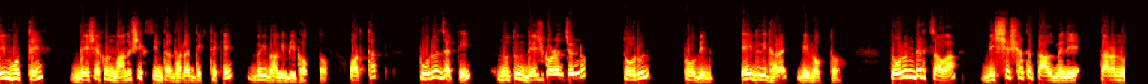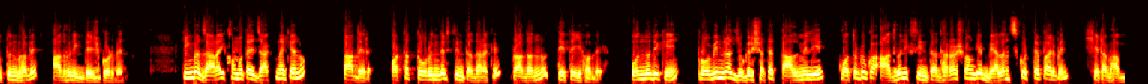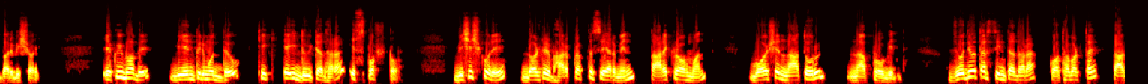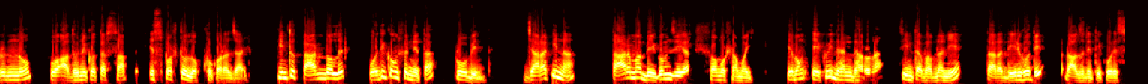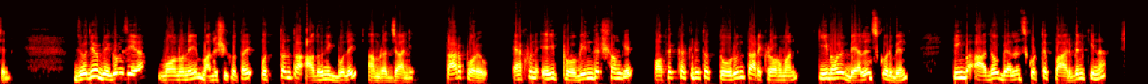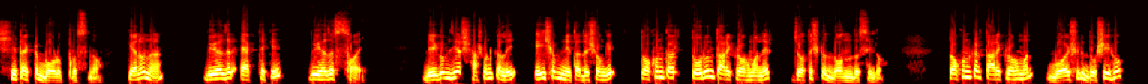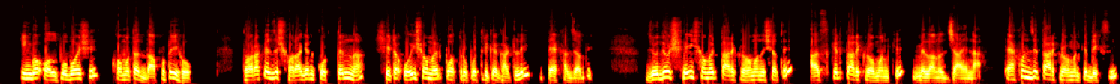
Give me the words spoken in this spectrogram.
এই মুহূর্তে দেশ এখন মানসিক চিন্তাধারার দিক থেকে দুই ভাগে বিভক্ত। অর্থাৎ পুরো জাতি নতুন দেশ গড়ার জন্য তরুণ, প্রবীণ, এই দুই ধারায় বিভক্ত। তরুণদের চাওয়া বিশ্বের সাথে তাল মিলিয়ে তারা নতুনভাবে আধুনিক দেশ গড়বেন। কিংবা যারাই ক্ষমতায় যাক না কেন, তাদের, অর্থাৎ তরুণদের চিন্তাধারাকে প্রাধান্য দিতেই হবে। অন্যদিকে, প্রবীণরা যুগের সাথে তাল মিলিয়ে কতটুকু আধুনিক চিন্তাধারার সঙ্গে ব্যালেন্স করতে পারবেন সেটা ভাববার বিষয়। একইভাবে বিএনপির মধ্যেও ঠিক এই দুইটা ধারা স্পষ্ট। বিশেষ করে দলটির ভারপ্রাপ্ত চেয়ারম্যান তারেক রহমান বয়সে না তরুণ, না প্রবীণ। যদিও তার চিন্তাধারা, কথাবার্তায় তারুণ্য ও আধুনিকতার ছাপ স্পষ্ট লক্ষ্য করা যায়। কিন্তু তার দলের অধিকাংশ নেতা প্রবীণ, যারা কিনা তার মা বেগম জিয়ার সমসাময়িক এবং একই ধ্যান ধারণা চিন্তা ভাবনা নিয়ে তারা দীর্ঘদিন রাজনীতি করেছেন। যদিও বেগম জিয়া মননে মানসিকতায় অত্যন্ত আধুনিক বলেই আমরা জানি। তারপরেও এখন এই প্রবীণদের সঙ্গে অপেক্ষাকৃত তরুণ তারেক রহমান কীভাবে ব্যালেন্স করবেন কিংবা আদৌ ব্যালেন্স করতে পারবেন কিনা, সেটা একটা বড় প্রশ্ন। কেননা দুই হাজার এক থেকে দুই হাজার ছয় বেগম জিয়ার শাসনকালে এইসব নেতাদের সঙ্গে তখনকার তরুণ তারেক রহমানের যথেষ্ট দ্বন্দ্ব ছিল। তখনকার তারেক রহমান বয়সের দোষী হোক কিংবা অল্প বয়সে ক্ষমতার দাপটেই হোক, ধরাকে যে সরাজ্ঞান করতেন না, সেটা ওই সময়ের পত্রপত্রিকা ঘাটলেই দেখা যাবে। যদিও সেই সময়ের তারেক রহমানের সাথে আজকের তারেক রহমানকে মেলানো যায় না। এখন যে তারেক রহমানকে দেখছি,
